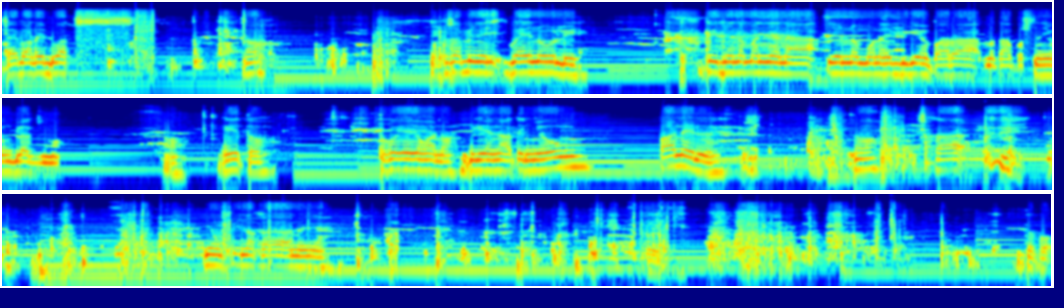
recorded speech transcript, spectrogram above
500 watts. No? So sabi ni Kuya Noli, pwede naman niya na yun na muna ibigay mo para matapos na yung vlog mo. Oh, ito. Ito kuya yung ano, bigyan natin yung panel. No? Saka yung pinaka ano niya. Ito po.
